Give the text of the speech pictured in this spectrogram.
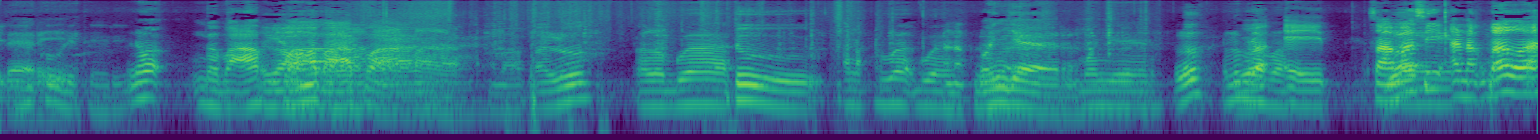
Briteri. Kok Briteri? No, nggak apa-apa Iya, Oh, nggak apa-apa. Nggak apa-apa. Lu kalau gua tuh anak dua gua anak dua. Monjer. monjer Lu? lu Gua berapa eight. Sama sih anak bawah.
